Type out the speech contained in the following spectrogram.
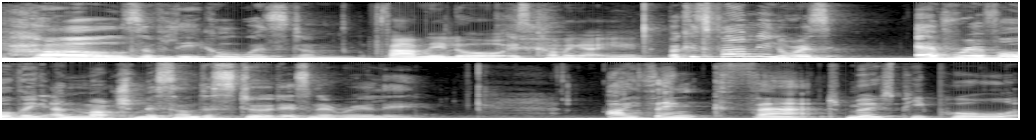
Pearls of legal wisdom. family law is coming at you. Because family law is ever evolving and much misunderstood, isn't it, really? I think that most people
